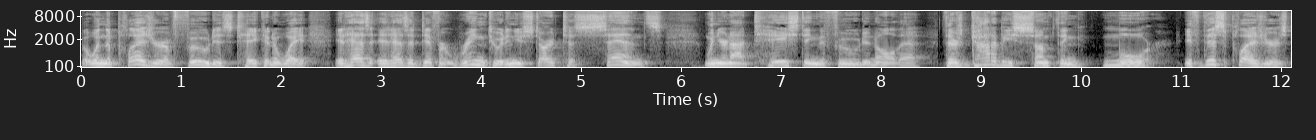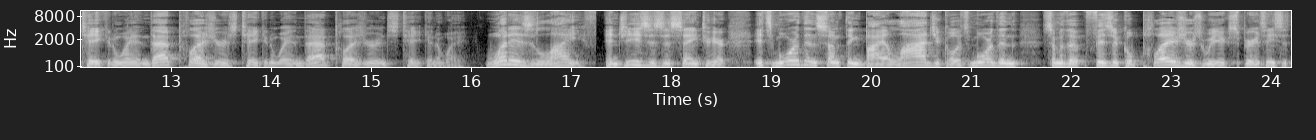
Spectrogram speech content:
But when the pleasure of food is taken away, it has, it has a different ring to it, and you start to sense when you're not tasting the food and all that, there's got to be something more. If this pleasure is taken away, and that pleasure is taken away, and that pleasure is taken away, what is life? And Jesus is saying to here, it's more than something biological. It's more than some of the physical pleasures we experience. And he says,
